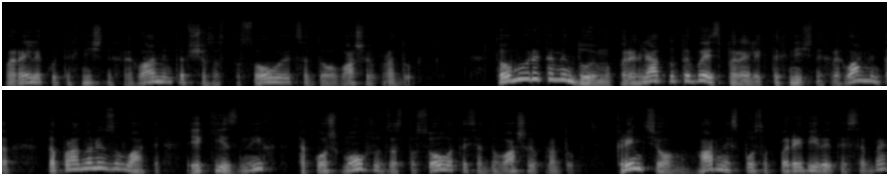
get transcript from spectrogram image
переліку технічних регламентів, що застосовуються до вашої продукції. Тому рекомендуємо переглянути весь перелік технічних регламентів та проаналізувати, які з них також можуть застосовуватися до вашої продукції. Крім цього, гарний спосіб перевірити себе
